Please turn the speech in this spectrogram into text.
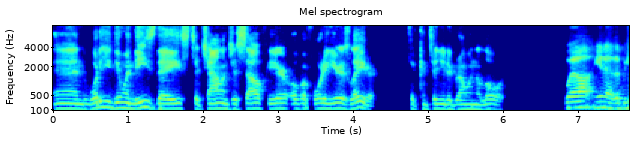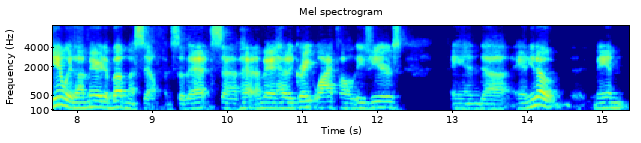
And what are you doing these days to challenge yourself here over 40 years later to continue to grow in the Lord? Well, you know, to begin with, I married above myself, and so that's uh, I mean, had a great wife all these years, and uh, and you know, man,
